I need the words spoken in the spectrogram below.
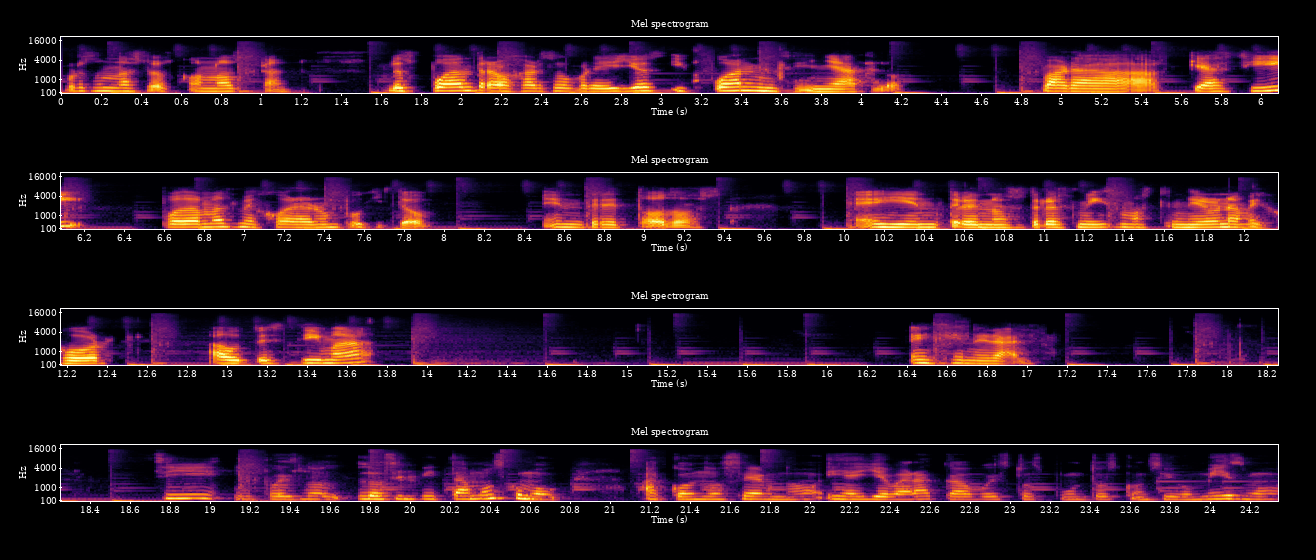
personas los conozcan, los puedan trabajar sobre ellos y puedan enseñarlo para que así podamos mejorar un poquito entre todos y entre nosotros mismos, tener una mejor autoestima en general. Sí, y pues los invitamos como a conocer, ¿no? Y a llevar a cabo estos puntos consigo mismos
